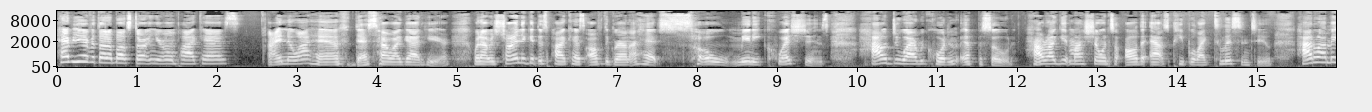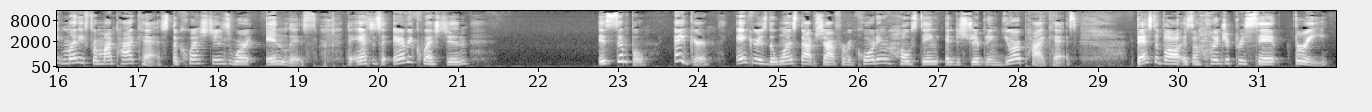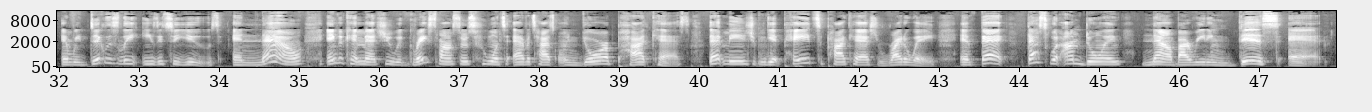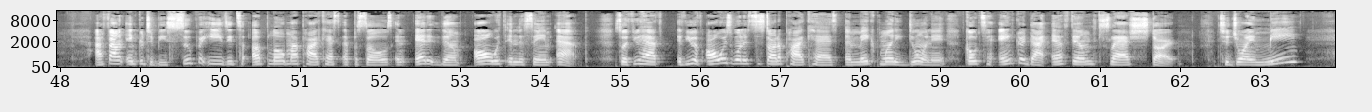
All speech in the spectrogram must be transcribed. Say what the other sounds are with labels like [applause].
Have you ever thought about starting your own podcast? I know I have. [laughs] That's how I got here. When I was trying to get this podcast off the ground, I had so many questions. How do I record an episode? How do I get my show into all the apps people like to listen to? How do I make money from my podcast? The questions were endless. The answer to every question is simple Anchor. Anchor is the one stop shop for recording, hosting, and distributing your podcast. Best of all, it's 100% free and ridiculously easy to use. And now, Anchor can match you with great sponsors who want to advertise on your podcast. That means you can get paid to podcast right away. In fact, that's what I'm doing now by reading this ad. I found Anchor to be super easy to upload my podcast episodes and edit them all within the same app. So if you have if you have always wanted to start a podcast and make money doing it, go to anchor.fm slash start to join me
